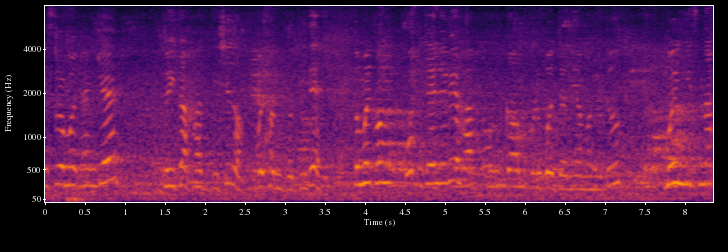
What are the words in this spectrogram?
ঈশ্বৰৰ মই খানকে দুইটা হাত দিছে মইখন বুদ্ধি দে। তো মইখন ক'ত যাইলে হাত কাম কৰিব জানিয়া মানুহটো মই নিচিনা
